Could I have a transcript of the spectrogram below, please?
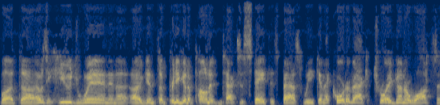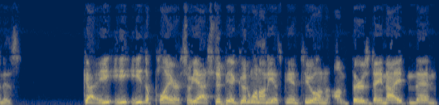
But uh, that was a huge win and against a pretty good opponent in Texas State this past week. And that quarterback, Troy Gunner Watson, is guy. He, he, he's a player. So yeah, it should be a good one on ESPN two on on Thursday night, and then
